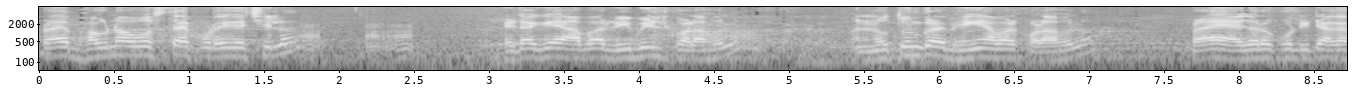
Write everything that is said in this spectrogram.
প্রায় ভগ্ন অবস্থায় পড়ে গেছিল। এটাকে আবার রিবিল্ড করা হলো। মানে নতুন করে ভেঙে আবার করা হলো। প্রায় এগারো কোটি টাকা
